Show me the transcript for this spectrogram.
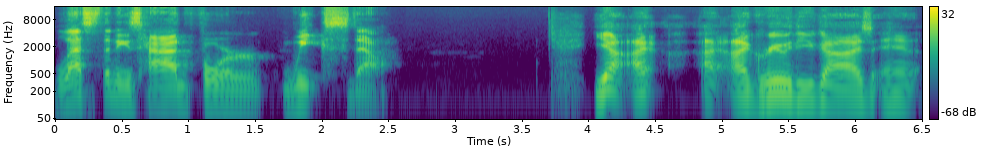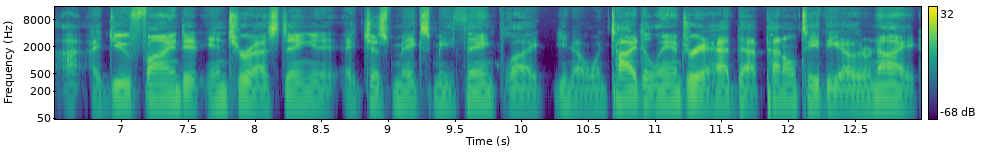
less than he's had for weeks now. Yeah, I I, I agree with you guys, and I, I do find it interesting. It, it, just makes me think, like you know, when Ty Dellandrea had that penalty the other night.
